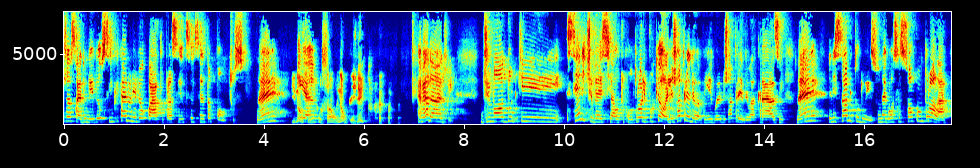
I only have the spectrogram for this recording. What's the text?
já sai do nível 5 e cai no nível 4 para 160 pontos, né? E não que tem é... discussão, não tem jeito. é verdade. De modo que, se ele tiver esse autocontrole, porque ó, ele já aprendeu a vírgula, ele já aprendeu a crase, né? Ele sabe tudo isso, o negócio é só controlar.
